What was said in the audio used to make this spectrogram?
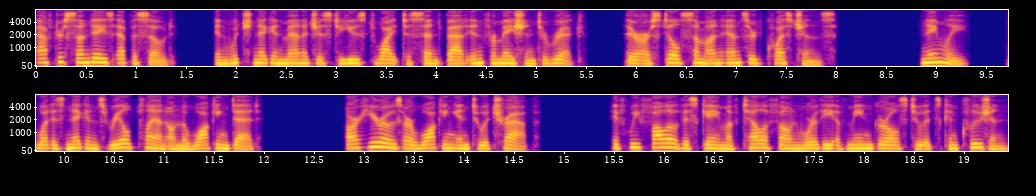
After Sunday's episode, in which Negan manages to use Dwight to send bad information to Rick, there are still some unanswered questions. Namely, what is Negan's real plan on The Walking Dead? Our heroes are walking into a trap. If we follow this game of telephone worthy of Mean Girls to its conclusion,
